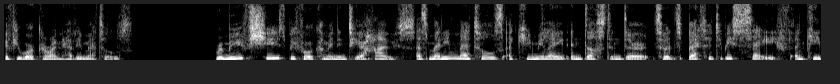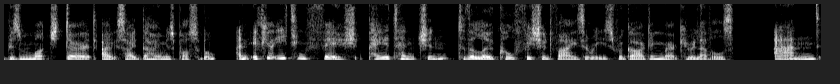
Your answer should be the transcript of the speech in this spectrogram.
if you work around heavy metals. Remove shoes before coming into your house, as many metals accumulate in dust and dirt, so it's better to be safe and keep as much dirt outside the home as possible. And if you're eating fish, pay attention to the local fish advisories regarding mercury levels and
